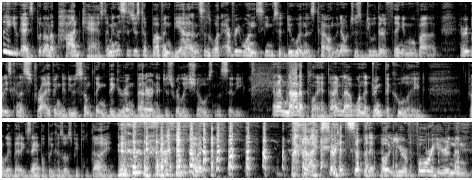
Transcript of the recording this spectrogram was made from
Look at you guys putting on a podcast. I mean, this is just above and beyond. This is what everyone seems to do in this town. They don't just mm-hmm. do their thing and move on. Everybody's kind of striving to do something bigger and better, and it just really shows in the city. And I'm not a plant. I'm not one to drink the Kool Aid. It's probably a bad example because those people died. But, but I started sipping it about year four here, and then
